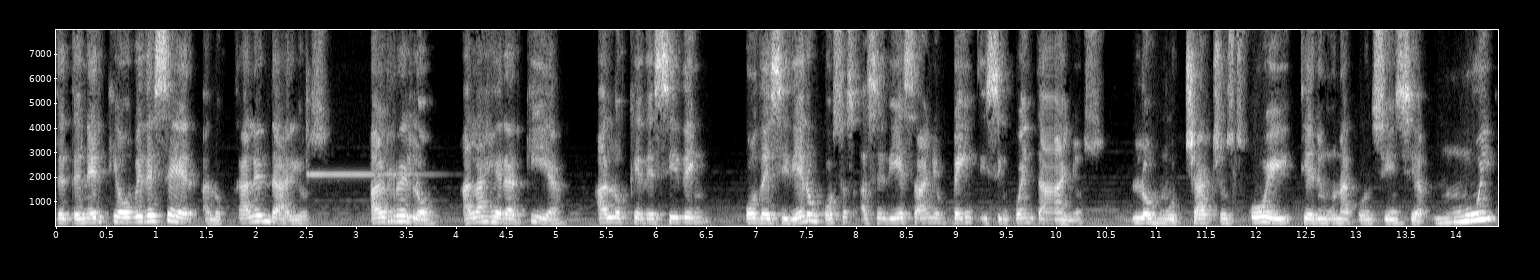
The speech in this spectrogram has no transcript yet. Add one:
de tener que obedecer a los calendarios, al reloj, a la jerarquía, a los que deciden o decidieron cosas hace 10 años, 20 y 50 años. Los muchachos hoy tienen una conciencia muy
